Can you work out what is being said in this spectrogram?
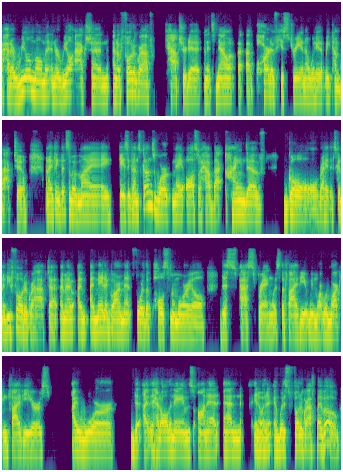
had a real moment and a real action and a photograph captured it and it's now a, a, part of history in a way that we come back to and i think that some of my Gays Against Guns work may also have that kind of goal, right? It's going to be photographed. I, I mean, I, I, made a garment for the Pulse Memorial this past spring. Was the five year we mar- were marking five years. I wore that I had all the names on it, and you know, and it, was photographed by Vogue.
